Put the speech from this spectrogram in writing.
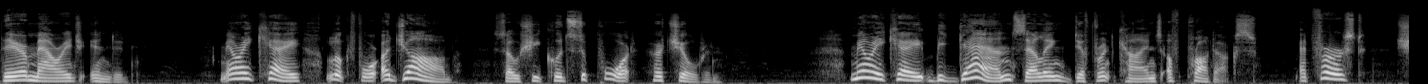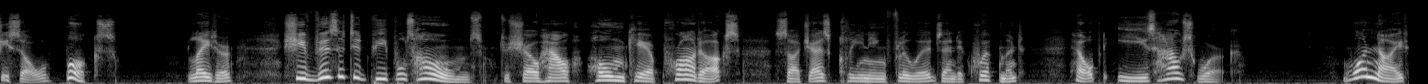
their marriage ended. Mary Kay looked for a job so she could support her children. Mary Kay began selling different kinds of products. At first, she sold books. Later, she visited people's homes to show how home care products, such as cleaning fluids and equipment, helped ease housework. One night,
